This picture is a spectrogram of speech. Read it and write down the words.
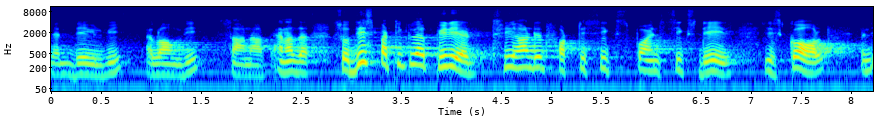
then they will be along the sun another. So, this particular period 346.6 days is called an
